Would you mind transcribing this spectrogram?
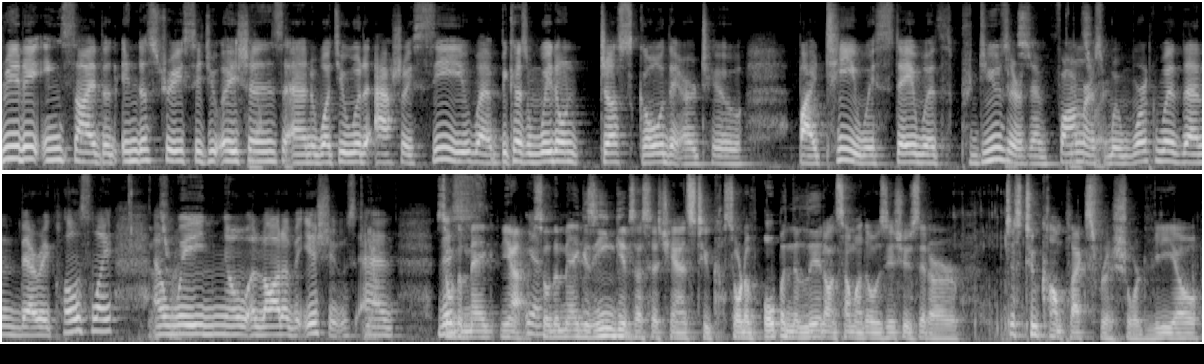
really inside the industry situations and what you would actually see when, because we don't just go there to buy tea. We stay with producers and farmers. right. We work with them very closely, and right. we know a lot of issues. And So this, the mag, yeah, yeah. So the magazine gives us a chance to sort of open the lid on some of those issues that are just too complex for a short video,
